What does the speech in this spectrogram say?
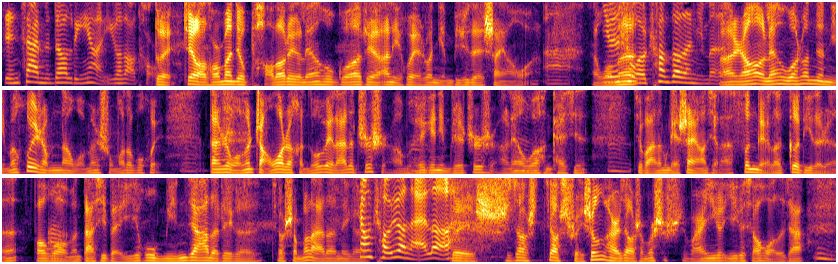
人家里面都要领养一个老头儿，对，这老头儿们就跑到这个联合国这个安理会说：“你们必须得赡养我。啊，”呃我们因为是我创造了你们。啊，然后联合国说那你们会什么呢？我们什么都不会，嗯但是我们掌握着很多未来的知识啊，我们可以嗯给你们这些知识啊。联合国很开心，嗯就把他们给赡养起来，分给了各地的人，包括啊我们大西北一户民家的这个叫什么来的那个乡愁又来了。对，是叫叫水生还是叫什么？是反正一个一个小伙子家嗯，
